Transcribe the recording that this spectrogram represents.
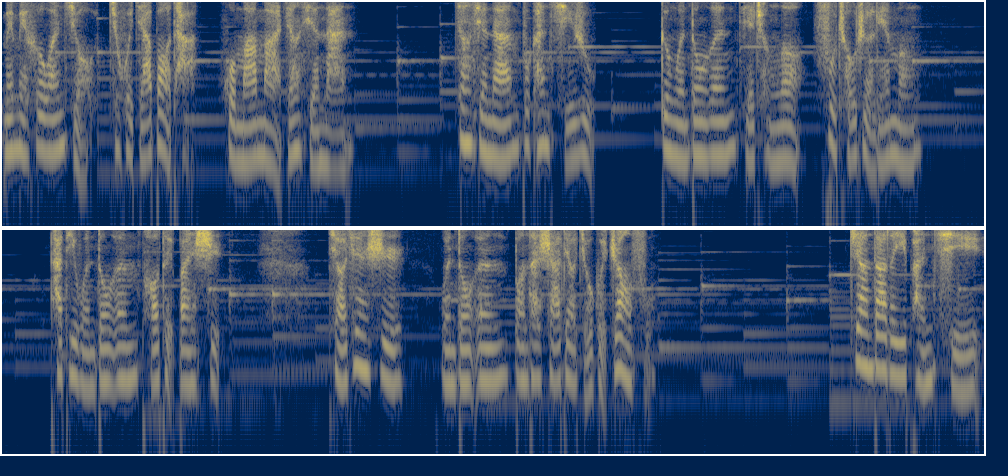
每每喝完酒就会家暴她，或妈妈江贤南。江贤南不堪其辱，跟文东恩结成了复仇者联盟。他替文东恩跑腿办事，条件是文东恩帮他杀掉酒鬼丈夫。这样大的一盘棋，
